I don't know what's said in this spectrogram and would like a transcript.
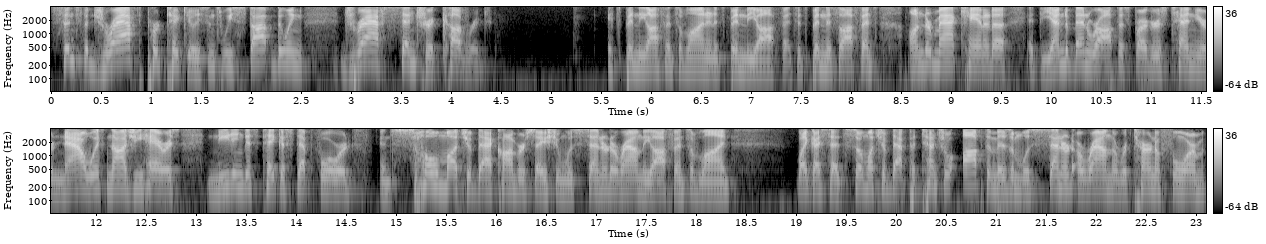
since the draft, particularly since we stopped doing draft centric coverage, it's been the offensive line and it's been the offense. It's been this offense under Matt Canada at the end of Ben Roethlisberger's tenure, now with Najee Harris needing to take a step forward. And so much of that conversation was centered around the offensive line. Like I said, so much of that potential optimism was centered around the return of form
